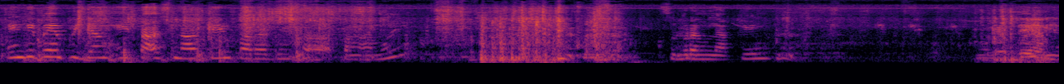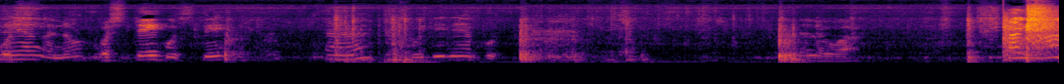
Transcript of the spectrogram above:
Hindi ba yung pwedeng itaas natin para dun sa pangamoy? Sobrang laki. Maganda yan. Pwede na yung ano? Poste. Poste. Ha? Pwede na yan poste. Dalawa. Tayo na.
